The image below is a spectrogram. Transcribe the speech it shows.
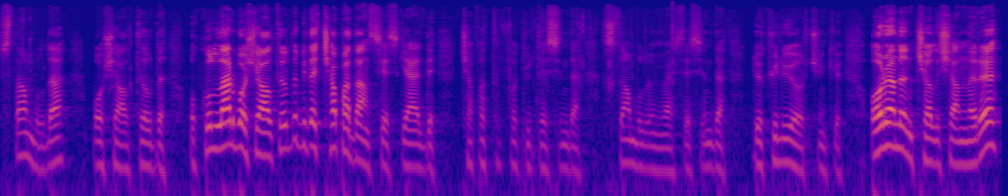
İstanbul'da boşaltıldı. Okullar boşaltıldı bir de Çapa'dan ses geldi. Çapa Tıp Fakültesinden, İstanbul Üniversitesi'nde dökülüyor çünkü. Oranın çalışanları,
